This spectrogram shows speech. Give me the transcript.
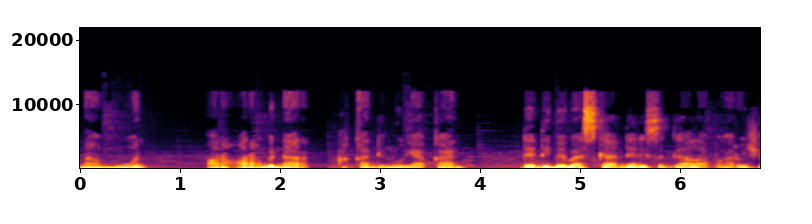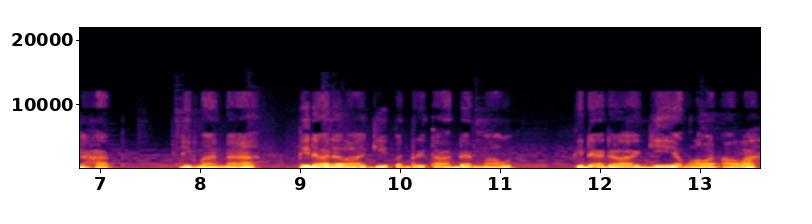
namun orang-orang benar akan dimuliakan dan dibebaskan dari segala pengaruh jahat, di mana tidak ada lagi penderitaan dan maut, tidak ada lagi yang melawan Allah,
